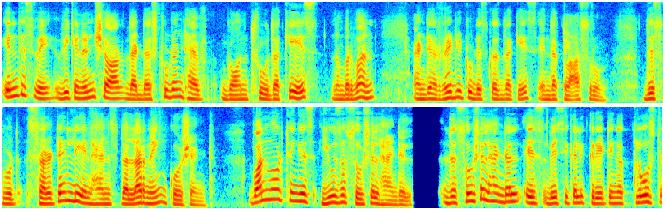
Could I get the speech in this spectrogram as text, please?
In this way, we can ensure that the student have gone through the case number 1 and they are ready to discuss the case in the classroom. This would certainly enhance the learning quotient. One more thing is use of social handle. The social handle is basically creating a closed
